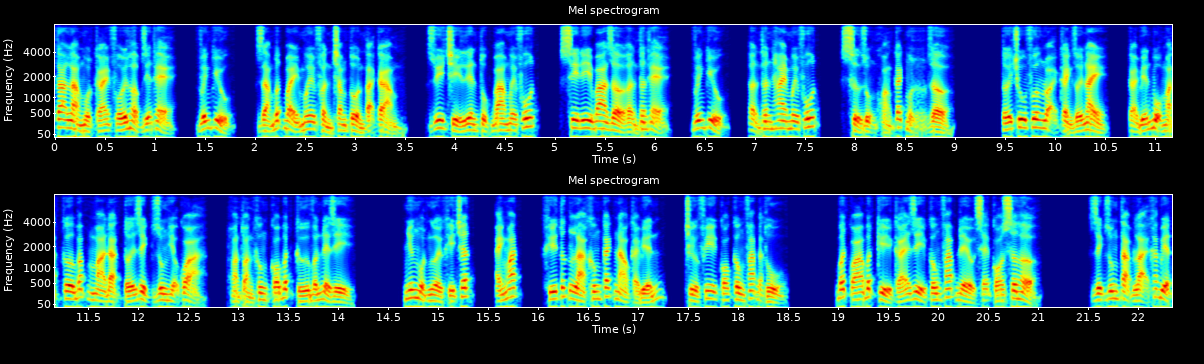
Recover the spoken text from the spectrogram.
Ta là một cái phối hợp diễn thẻ, vĩnh cửu, giảm bớt bảy mươi tồn tại cảm duy trì liên tục ba mươi phút cd ba giờ ẩn thân thẻ, vĩnh cửu, ẩn thân hai mươi phút, sử dụng khoảng cách một giờ. Tới chu phương loại cảnh giới này, cải biến bộ mặt cơ bắp mà đạt tới dịch dung hiệu quả, hoàn toàn không có bất cứ vấn đề gì. Nhưng một người khí chất, ánh mắt, khí tức là không cách nào cải biến, trừ phi có công pháp đặc thù. Bất quá bất kỳ cái gì công pháp đều sẽ có sơ hở. Dịch dung tạp lại khác biệt,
